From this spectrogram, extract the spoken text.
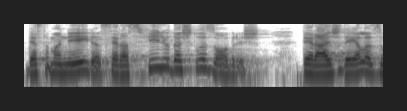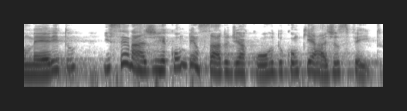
Desta maneira serás filho das tuas obras, terás delas o mérito e serás recompensado de acordo com o que hajas feito.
